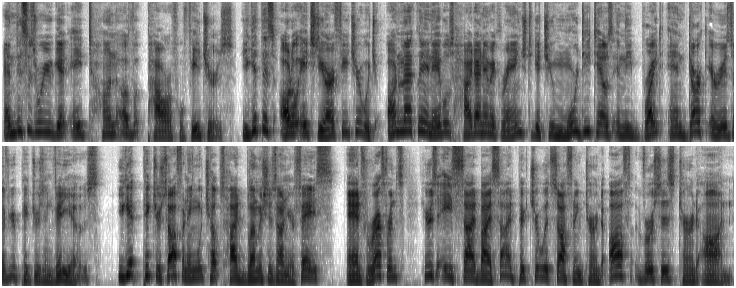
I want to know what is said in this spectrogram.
And this is where you get a ton of powerful features. You get this auto HDR feature, which automatically enables high dynamic range to get you more details in the bright and dark areas of your pictures and videos. You get picture softening, which helps hide blemishes on your face. And for reference, here's a side-by-side -side picture with softening turned off versus turned on.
